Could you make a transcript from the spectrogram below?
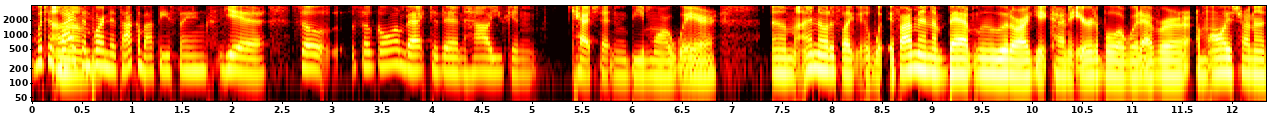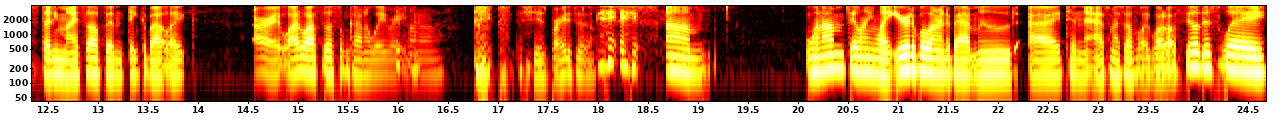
Which is why it's Um, important to talk about these things. Yeah. So so going back to then how you can catch that and be more aware. Um, I notice like uh, if I'm in a bad mood or I get kind of irritable or whatever, I'm always trying to study myself and think about like, all right, why do I feel some kind of way right now? this shit is bright as hell. Um, when I'm feeling like irritable or in a bad mood, I tend to ask myself like, why do I feel this way?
